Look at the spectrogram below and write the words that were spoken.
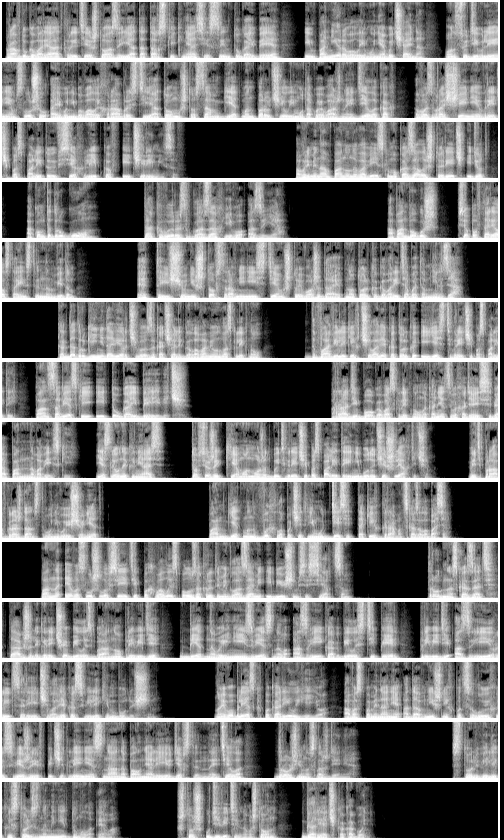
Правду говоря, открытие, что Азия татарский князь и сын Тугайбея, импонировало ему необычайно. Он с удивлением слушал о его небывалой храбрости и о том, что сам Гетман поручил ему такое важное дело, как возвращение в Речь Посполитую всех липков и черемисов. По временам пану Нововейскому казалось, что речь идет о ком-то другом. Так вырос в глазах его Азия. А пан Богуш все повторял с таинственным видом. Это еще ничто в сравнении с тем, что его ожидает, но только говорить об этом нельзя. Когда другие недоверчиво закачали головами, он воскликнул. «Два великих человека только и есть в Речи Посполитой, пан Собеский и Тугайбеевич». «Ради бога!» – воскликнул наконец, выходя из себя пан Нововейский. «Если он и князь, то все же кем он может быть в Речи Посполитой, не будучи шляхтичем? Ведь прав гражданства у него еще нет?» «Пан Гетман выхлопочет ему десять таких грамот», – сказала Бася. Панна Эва слушала все эти похвалы с полузакрытыми глазами и бьющимся сердцем. Трудно сказать, так же ли горячо билось бы оно при виде бедного и неизвестного Азии, как билось теперь при виде Азии, рыцаря и человека с великим будущим. Но его блеск покорил ее, а воспоминания о давнишних поцелуях и свежие впечатления сна наполняли ее девственное тело дрожью наслаждения. «Столь велик и столь знаменит», — думала Эва. «Что ж удивительного, что он горяч, как огонь».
